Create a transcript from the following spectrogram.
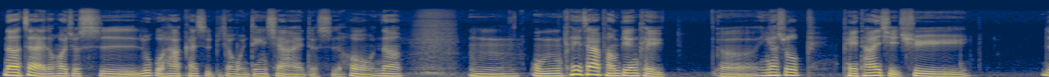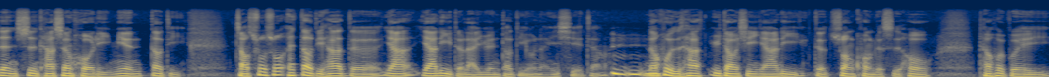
那再来的话，就是如果他开始比较稳定下来的时候，那嗯，我们可以在他旁边，可以呃，应该说陪陪他一起去认识他生活里面到底找出说，哎，到底他的压压力的来源到底有哪一些这样。嗯嗯，然后或者他遇到一些压力的状况的时候，他会不会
